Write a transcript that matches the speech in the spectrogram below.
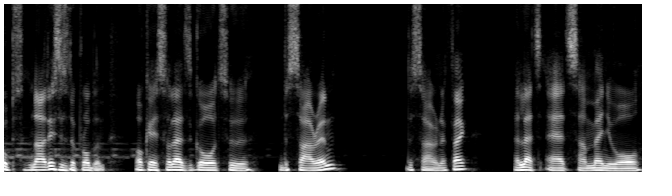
Oops, now this is the problem. Okay, so let's go to the siren, the siren effect, And let's add some manual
